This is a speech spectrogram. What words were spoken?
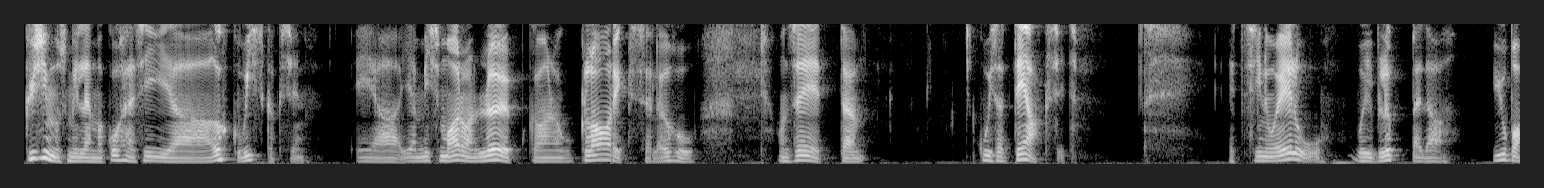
küsimus, mille ma kohe siia õhku viskaksin ja, ja mis ma arvan, lööb ka nagu klaariks selle õhu, on see, et äh, kui sa teaksid, et sinu elu võib lõppeda juba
